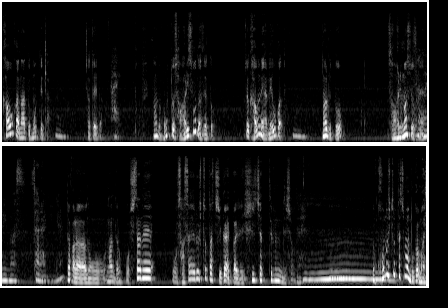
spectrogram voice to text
買おうかなと思ってた、うん、例えば、はい、なんだもっと下がりそうだぜと。じゃ買うのやめようかと、うん、なると下がりますよね。下がります。さらにね。だからあのなんだろうこう下値を支える人たちがやっぱり、ね、引いちゃってるんでしょうね。でもこの人たちも僕は間違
